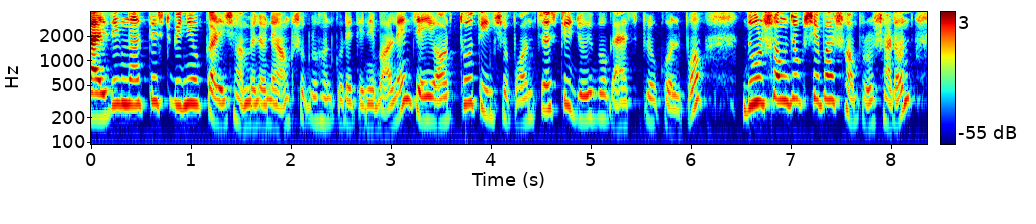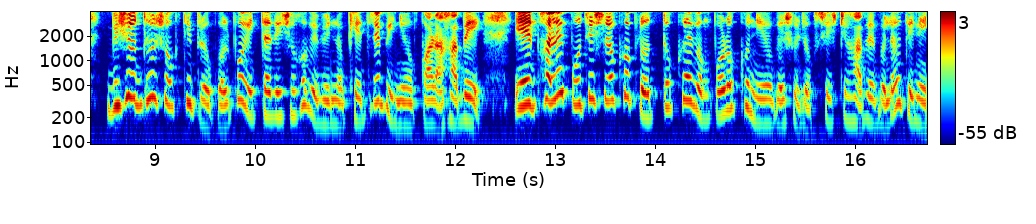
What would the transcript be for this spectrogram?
রাইজিং নর্থ ইস্ট বিনিয়োগকারী সম্মেলনে অংশগ্রহণ করে তিনি বলেন যে এই অর্থ তিনশো পঞ্চাশটি জৈব গ্যাস প্রকল্প, দূরসংযোগ সেবার সম্প্রসারণ, বিশুদ্ধ শক্তি প্রকল্প ইত্যাদি সহ বিভিন্ন ক্ষেত্রে বিনিয়োগ করা হবে। এর ফলে পঁচিশ লক্ষ প্রত্যক্ষ এবং পরোক্ষ নিয়োগের সুযোগ সৃষ্টি হবে বলেও তিনি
